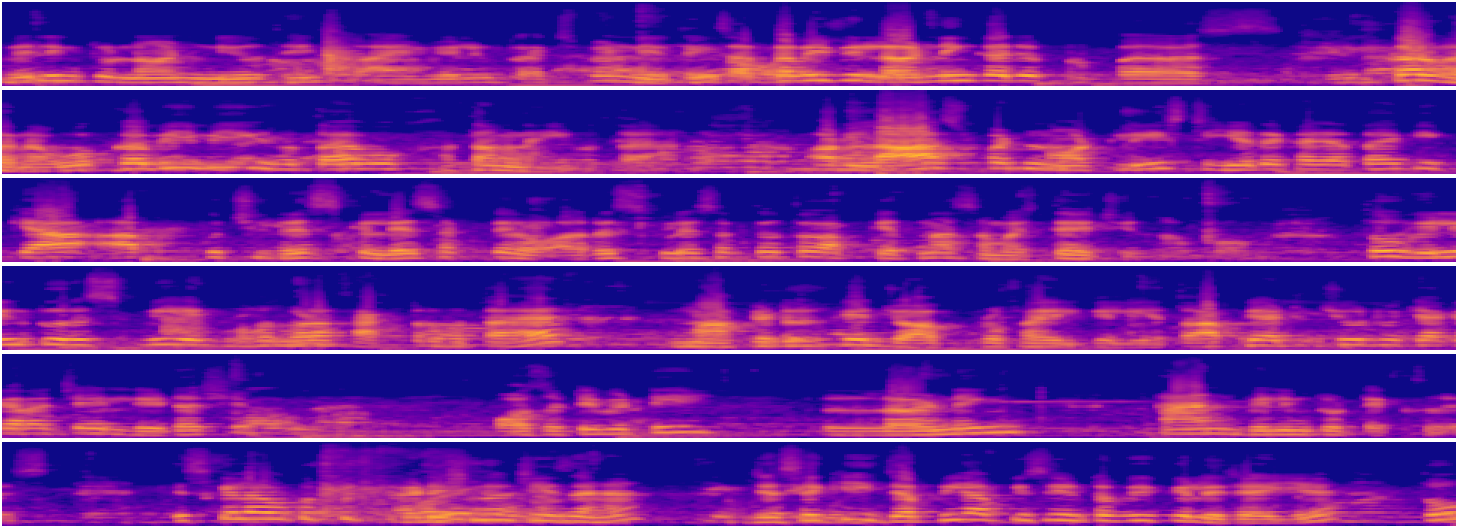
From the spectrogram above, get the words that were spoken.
willing to learn new things I am willing to expand new things आप कभी भी लर्निंग का जो कर्व है ना, वो कभी भी होता है, वो ख़त्म नहीं होता है। और लास्ट बट नॉट लीस्ट ये देखा जाता है कि क्या आप कुछ रिस्क ले सकते हो। और रिस्क ले सकते हो तो आप कितना समझते हैं चीज़ों को। तो विलिंग टू रिस्क भी एक बहुत बड़ा फैक्टर होता है मार्केटर के जॉब प्रोफ़ाइल के लिए। तो आपके एटीट्यूड में क्या कहना चाहिए? Leadership positivity learning and willing to take risk इसके अलावा कुछ कुछ एडिशनल चीज़ें हैं, जैसे कि जब भी आप किसी इंटरव्यू के लिए जाइए तो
